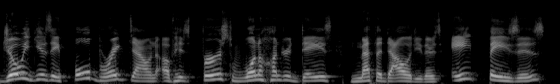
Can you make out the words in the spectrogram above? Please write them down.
Joey gives a full breakdown of his first 100 days methodology. There's eight phases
